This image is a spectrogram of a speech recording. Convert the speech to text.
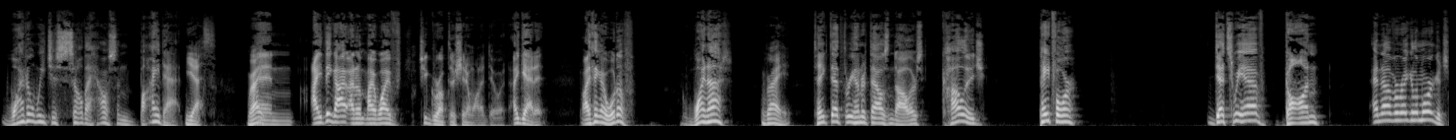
why don't we just sell the house and buy that? Yes, right. And I think I, I don't, my wife, she grew up there. She didn't want to do it. I get it. I think I would have. Why not? right. Take that $300,000, college paid for, debts we have gone, and now have a regular mortgage.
